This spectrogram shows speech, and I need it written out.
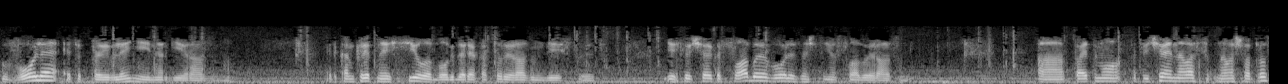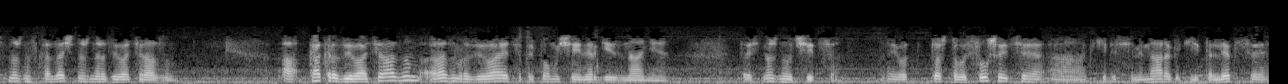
Воля – это проявление энергии разума. Это конкретная сила, благодаря которой разум действует. Если у человека слабая воля, значит у него слабый разум. А, поэтому, отвечая на, вас, на ваш вопрос, нужно сказать, что нужно развивать разум. А как развивать разум? Разум развивается при помощи энергии знания. То есть нужно учиться. И вот то, что вы слушаете, а, какие-то семинары, какие-то лекции,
